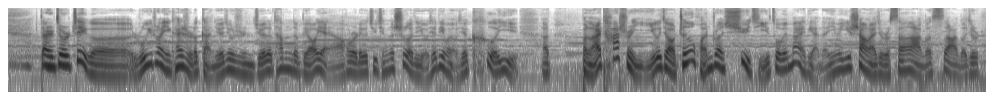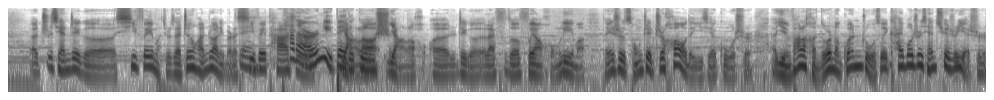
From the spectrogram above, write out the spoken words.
但是就是这个《如懿传》一开始的感觉，就是你觉得他们的表演啊，或者这个剧情的设计，有些地方有些刻意啊。本来它是以一个叫《甄嬛传》续集作为卖点的，因为一上来就是三阿哥、四阿哥，就是。呃，之前这个熹妃嘛，就是在《甄嬛传》里边的熹妃，她是养了养了呃这个来负责抚养弘历嘛，等于是从这之后的一些故事，呃，引发了很多人的关注，所以开播之前确实也是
